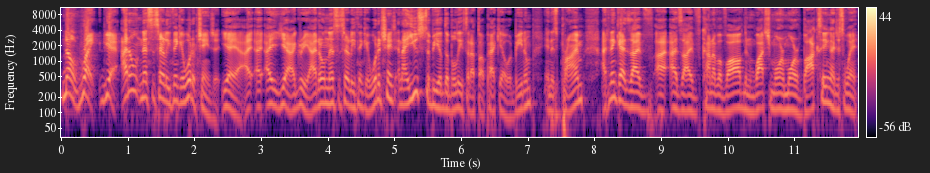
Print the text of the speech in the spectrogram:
No, right. Yeah. I don't necessarily think it would have changed it. Yeah, yeah. I, I, yeah, I agree. I don't necessarily think it would have changed. And I used to be of the belief that I thought Pacquiao would beat him in his prime. I think as I've uh, as I've kind of evolved and watched more and more of boxing, I just went,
